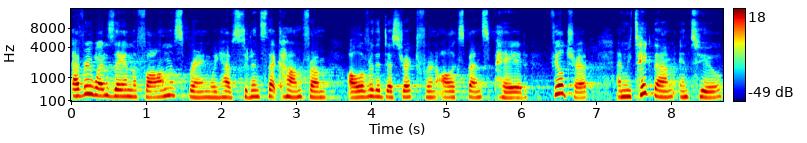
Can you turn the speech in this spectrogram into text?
every Wednesday in the fall and the spring, we have students that come from all over the district for an all expense paid field trip, and we take them into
